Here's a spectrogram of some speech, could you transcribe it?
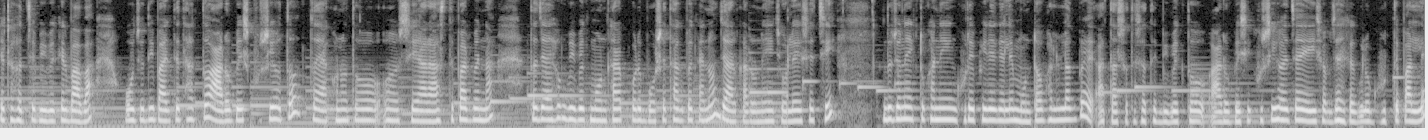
সেটা হচ্ছে বিবেকের বাবা। ও যদি বাড়িতে থাকতো, আরও বেশ খুশি হতো, তো এখনও তো সে আর আসতে পারবে না। তো যাই হোক, বিবেক মন খারাপ করে বসে থাকবে কেন, যার কারণেই চলে এসেছি। দুজনে একটুখানি ঘুরে ফিরে গেলে মনটাও ভালো লাগবে, আর তার সাথে সাথে বিবেক তো আরও বেশি খুশি হয়ে যায় এই সব জায়গাগুলো ঘুরতে পারলে।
